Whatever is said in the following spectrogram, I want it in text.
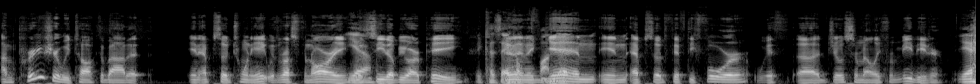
I'm pretty sure we talked about it in episode 28 with Russ Finari Yeah. with CWRP, Because they and then again in episode 54 with uh, Joe Cermele from MeatEater. yeah.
